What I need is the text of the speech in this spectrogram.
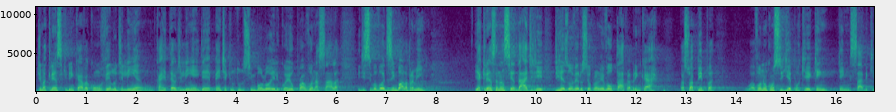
de uma criança que brincava com um velo de linha, um carretel de linha, e de repente aquilo tudo se embolou. Ele correu para o avô na sala e disse: Vovô, desembola para mim. E a criança, na ansiedade de, de resolver o seu problema e voltar para brincar com a sua pipa, o avô não conseguia, porque quem, quem sabe que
